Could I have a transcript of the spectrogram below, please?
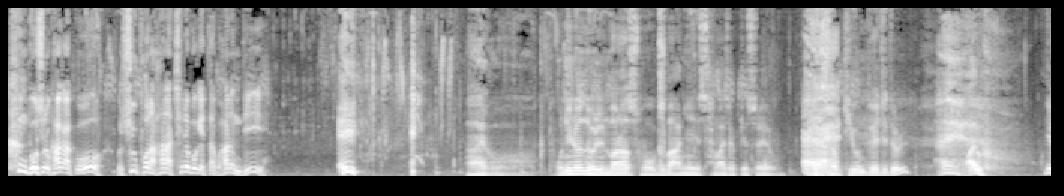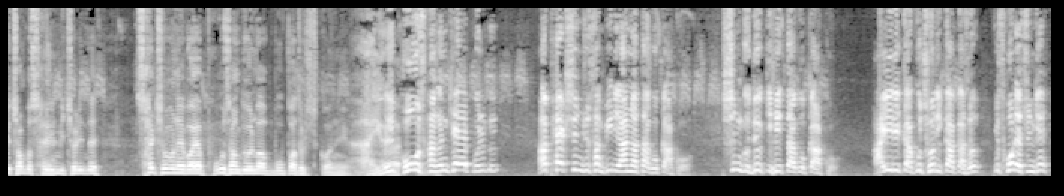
큰 도시로 가갖고, 뭐 슈퍼나 하나 차려보겠다고 하는디. 에이! 아이고, 본인은 얼마나 속이 많이 상하셨겠어요. 그래서 기운 돼지들? 아이고, 그게 전부 살림 미철인데, 살처분 해봐야 보상도 얼마 못 받을 거 아니에요. 아유, 보상은 개뿔. 그. 아, 백신 주사 미리 안 놨다고 깎고, 신고 늦게 했다고 깎고, 아, 이리 깎고 저리 깎아서 그 손에 준게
